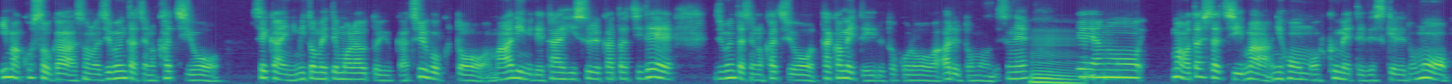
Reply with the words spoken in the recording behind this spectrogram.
今こそがその自分たちの価値を世界に認めてもらうというか、中国と、まあ、ある意味で対比する形で自分たちの価値を高めているところはあると思うんですね。うん。であのまあ、私たち、まあ、日本も含めてですけれども、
